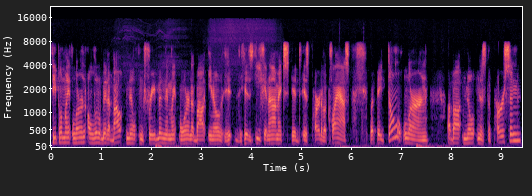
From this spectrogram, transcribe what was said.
people might learn a little bit about Milton Friedman. They might learn about, you know, his, economics is, part of a class, but they don't learn about Milton as the person,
